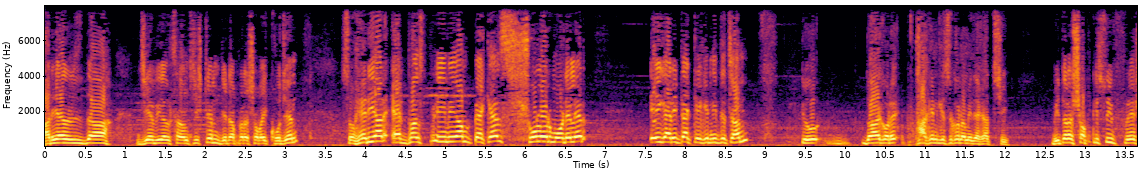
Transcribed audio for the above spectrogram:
আর here is the JBL sound system যেটা আপনারা সবাই খোঁজেন। So Harrier advance premium package ষোলোর মডেলের এই গাড়িটা কে কে নিতে চান, একটু দয়া করে থাকেন কিছুক্ষণ, আমি দেখাচ্ছি। ভিতরে সব কিছুই ফ্রেশ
